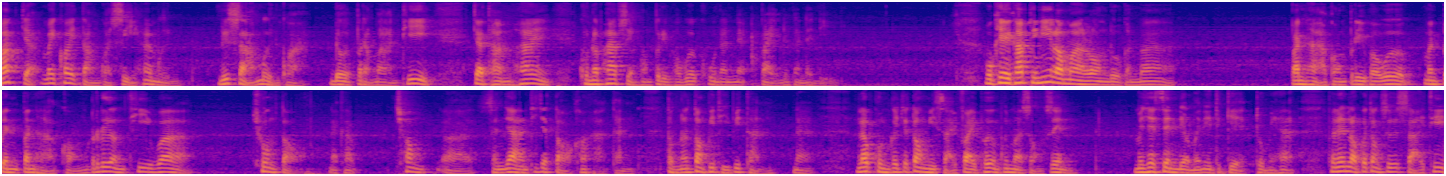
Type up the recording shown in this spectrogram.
มักจะไม่ค่อยต่ำกว่า 4 5หมื่นหรือ 3 0,000 กว่า โดยประมาณที่จะทำให้คุณภาพเสียงของปรีพาวเวอร์คู่นั้นเนี่ยไปด้วยกันได้ดี โอเคครับ ทีนี้เรามาลองดูกันว่า ปัญหาของ pre power มันเป็นปัญหาของเรื่องที่ว่าช่วงต่อนะครับช่องอสัญญาณที่จะต่อเข้าหากัน ตรงนั้นต้องพิถีพิถันนะแล้วคุณก็จะต้องมีสายไฟเพิ่มขึ้นมา 2 เส้น ไม่ใช่เส้นเดียวเหมือนอินทิเกตถูกไหมฮะ เพราะฉะนั้นเราก็ต้องซื้อสายที่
